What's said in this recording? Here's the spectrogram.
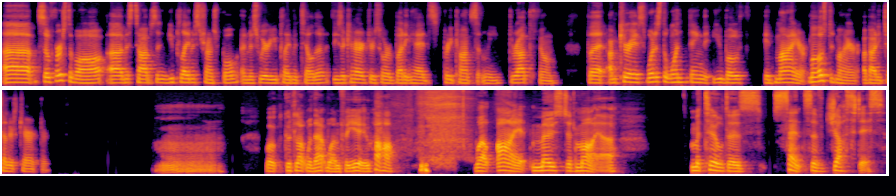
Uh, so first of all, uh, Miss Thompson, you play Miss Trunchbull, and Miss Weir, you play Matilda. These are characters who are butting heads pretty constantly throughout the film. But I'm curious, what is the one thing that you both admire, most admire about each other's character? Mm. Well, good luck with that one for you. Haha. well, I most admire Matilda's sense of justice.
